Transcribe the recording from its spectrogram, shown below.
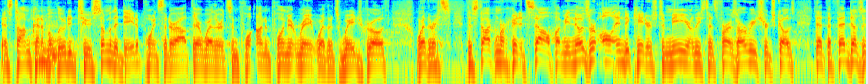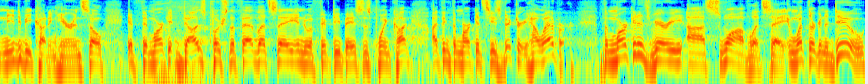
as Tom kind of mm-hmm. alluded to, some of the data points that are out there, whether it's empl- unemployment rate, whether it's wage growth, whether it's the stock market itself, I mean, those are all indicators to me, or at least as far as our research goes, that the Fed doesn't need to be cutting here. And so if the market does push the Fed, let's say, into a 50 basis point cut, I think the market sees victory. However, the market is very uh, suave, let's say. And what they're going to do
